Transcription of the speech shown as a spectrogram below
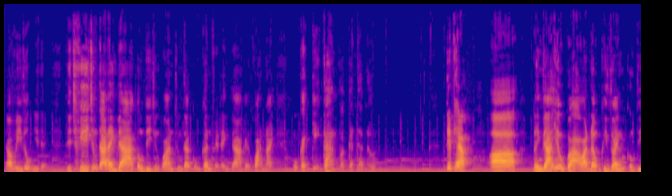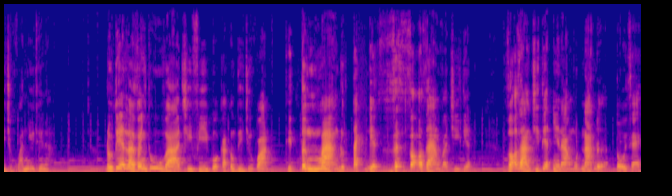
Đó ví dụ như thế. Thì khi chúng ta đánh giá công ty chứng khoán chúng ta cũng cần phải đánh giá cái khoản này một cách kỹ càng và cẩn thận hơn. Tiếp theo à, đánh giá hiệu quả hoạt động kinh doanh của công ty chứng khoán như thế nào? Đầu tiên là doanh thu và chi phí của các công ty chứng khoán thì từng mảng được tách biệt rất rõ ràng và chi tiết. Rõ ràng chi tiết như nào một nát nữa tôi sẽ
